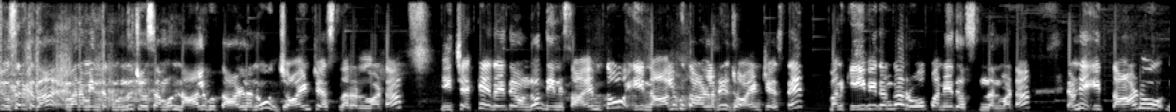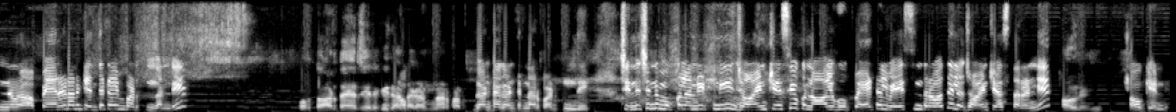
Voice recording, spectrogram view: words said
చూసారు కదా మనం ఇంతకు ముందు చూసాము నాలుగు తాళ్ళను జాయింట్ చేస్తున్నారనమాట ఈ చెక్క ఏదైతే ఉందో దీని సాయంతో ఈ నాలుగు తాళ్ళని జాయింట్ చేస్తే మనకి ఈ విధంగా రోప్ అనేది వస్తుందన్నమాట. ఏమంటే ఈ తాడు పేరడానికి ఎంత టైం పడుతుందండి? ఒక తాడు తయారు చేయడానికి గంట గంటన్నర పడుతుంది. గంట గంటన్నర పడుతుంది. చిన్న చిన్న ముక్కలన్నిటిని జాయింట్ చేసి ఒక నాలుగు పేటలు వేసిన తర్వాత ఇలా జాయింట్ చేస్తారండి? అవునండి. ఓకే అండి.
